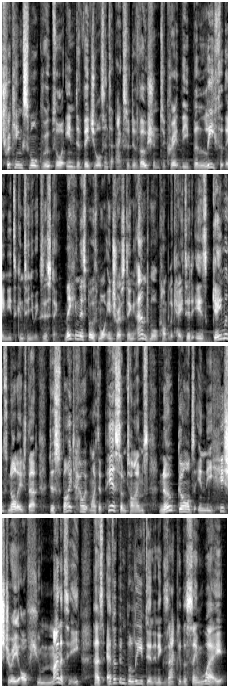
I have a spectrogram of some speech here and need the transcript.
tricking small groups or individuals into acts of devotion to create the belief that they need to continue existing. Making this both more interesting and more complicated is Gaiman's knowledge that, despite how it might appear sometimes, no god in the history of humanity has ever been believed in in exactly the same way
